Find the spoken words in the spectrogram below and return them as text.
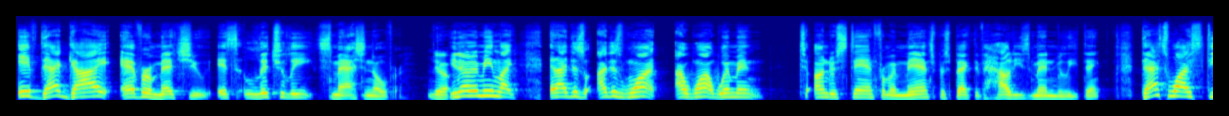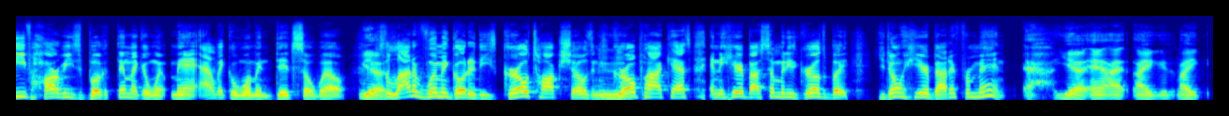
if that guy ever met you, it's literally smashing over. Yeah. You know what I mean? Like, and I just I just want I want women to understand from a man's perspective how these men really think. That's why Steve Harvey's book "Think Like a Man, Act Like a Woman" did so well. Yeah. Mm-hmm. 'Cause a lot of women go to these girl talk shows and these girl podcasts and they hear about some of these girls, but you don't hear about it from men. Yeah, and I like like,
